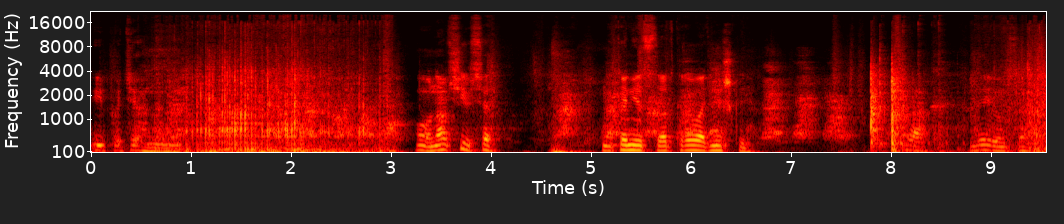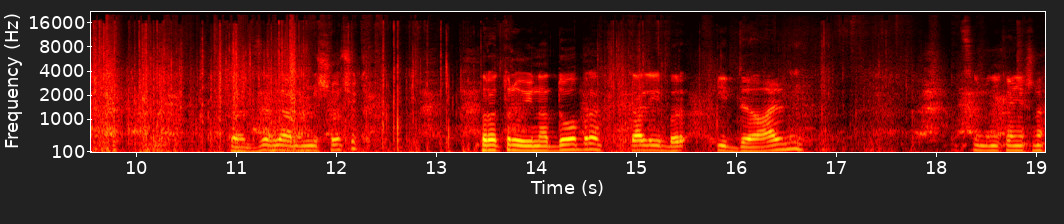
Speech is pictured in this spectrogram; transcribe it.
І потягнемо. О, навчився наконец-то відкривати мішки. Так, дивимося. Так, заглянемо мішочок. Протруєна добре. Калібр ідеальний. Це мені, звісно,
